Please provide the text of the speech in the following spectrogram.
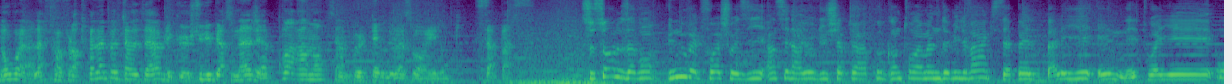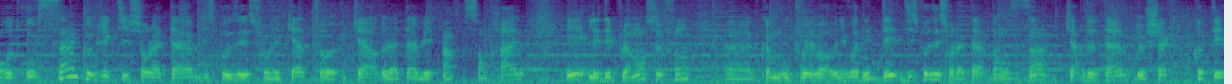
Donc voilà, là il va falloir que je prenne un peu de carte de table et que je tue du personnage et apparemment c'est un peu le thème de la soirée, donc ça passe. Ce soir, nous avons une nouvelle fois choisi un scénario du Chapter Approved Grand Tournament 2020 qui s'appelle Balayer et nettoyer. On retrouve 5 objectifs sur la table, disposés sur les 4 quarts de la table et un central. Et les déploiements se font, euh, comme vous pouvez voir au niveau des dés disposés sur la table, dans un quart de table de chaque côté.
